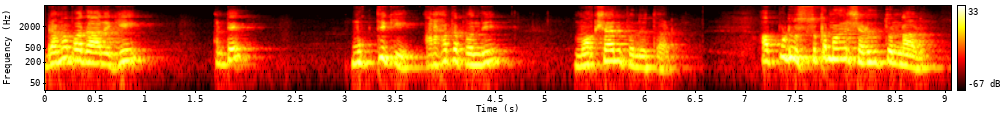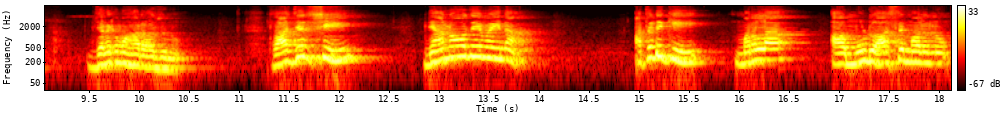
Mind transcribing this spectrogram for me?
బ్రహ్మపదానికి అంటే ముక్తికి అర్హత పొంది మోక్షాన్ని పొందుతాడు. అప్పుడు సుఖమహర్షి అడుగుతున్నాడు జనక మహారాజును. రాజర్షి జ్ఞానోదయమైన అతడికి మరలా ఆ మూడు ఆశ్రమాలను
